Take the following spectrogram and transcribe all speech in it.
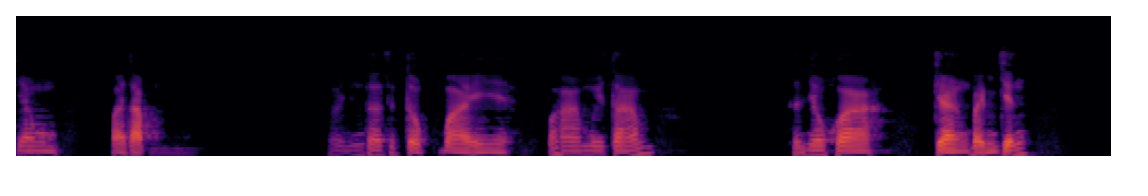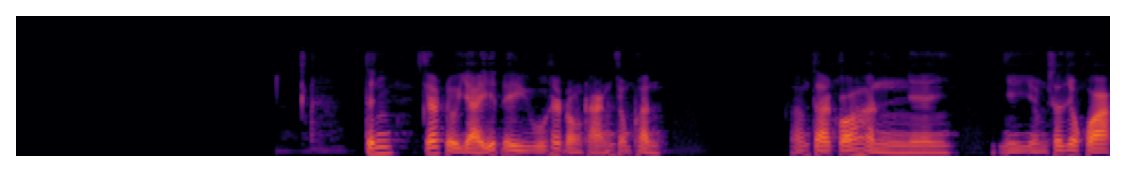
trong bài tập. Rồi chúng ta tiếp tục bài 38 sách giáo khoa trang 79 tính các độ dài XY của các đoạn thẳng trong hình. Chúng ta có hình ờ, như trong sách giáo khoa.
